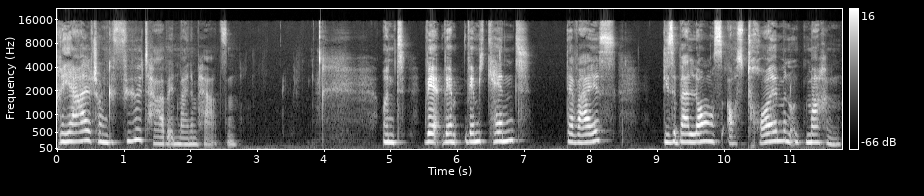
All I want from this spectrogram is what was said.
real schon gefühlt habe in meinem Herzen. Und wer, wer, wer mich kennt, der weiß, diese Balance aus Träumen und Machen,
